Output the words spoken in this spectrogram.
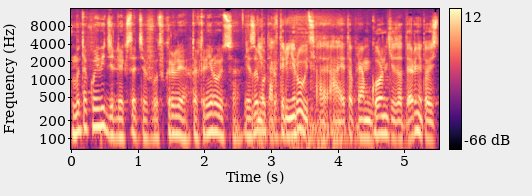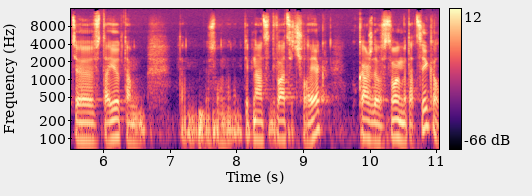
Мы такое видели, кстати, вот в крыле. Так тренируется. Я забыл, Нет, так тренируется. А, а это прям гонки за Дерни. То есть э, встает там, там условно, 15-20 человек, у каждого свой мотоцикл,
